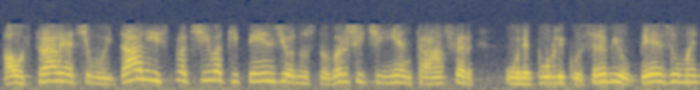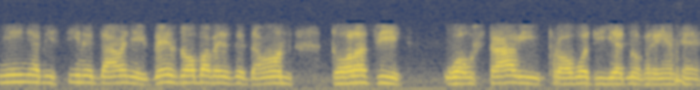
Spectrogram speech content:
Australija će mu i dalje isplaćivati penziju, odnosno vršit će njen transfer u Republiku Srbiju bez umanjenja visine davanja i bez obaveze da on dolazi u Australiji provodi jedno vreme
